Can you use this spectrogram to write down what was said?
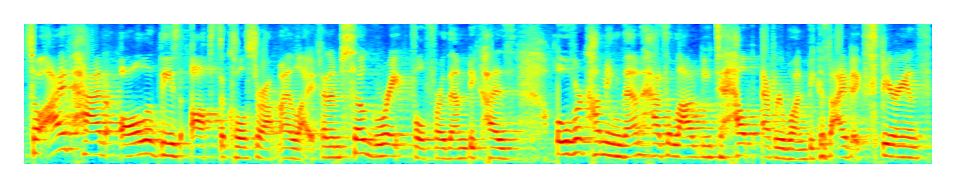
So I've had all of these obstacles throughout my life and I'm so grateful for them because overcoming them has allowed me to help everyone because I've experienced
